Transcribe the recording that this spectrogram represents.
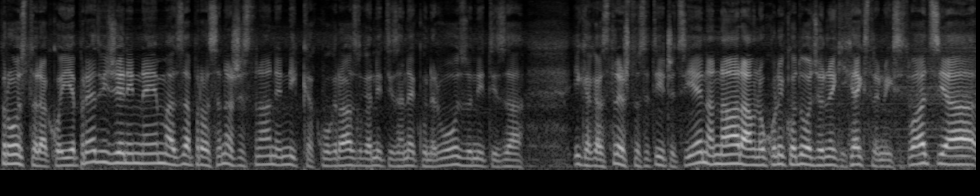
prostora koji je predviđen i nema zapravo sa naše strane nikakvog razloga niti za neku nervozu, niti za ikakav stres što se tiče cijena. Naravno, ukoliko dođe do nekih ekstremnih situacija,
